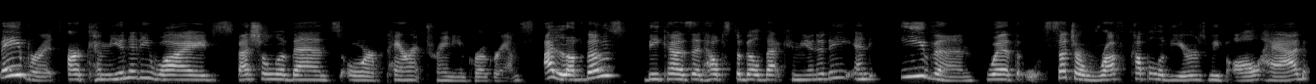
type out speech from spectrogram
favorite are community wide special events or parent training programs. I love those because it helps to build that community. And even with such a rough couple of years we've all had,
